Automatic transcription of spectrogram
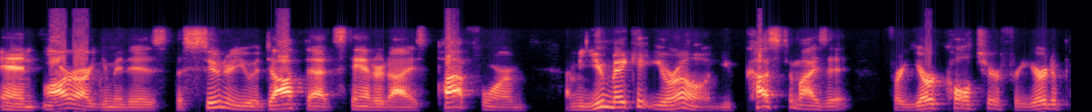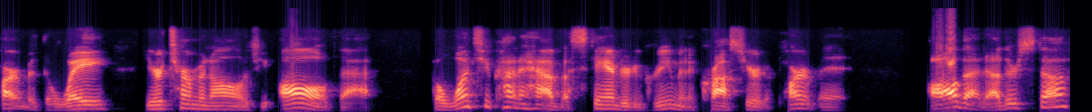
And our argument is the sooner you adopt that standardized platform, I mean, you make it your own, you customize it for your culture, for your department, the way your terminology, all of that. But once you kind of have a standard agreement across your department, all that other stuff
